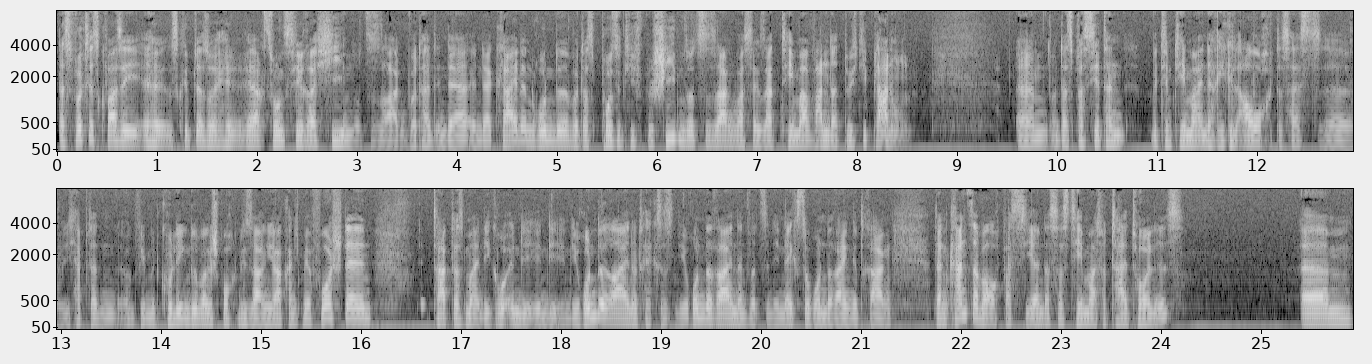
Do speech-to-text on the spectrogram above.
das wird jetzt quasi, äh, es gibt ja so Hi- Redaktionshierarchien sozusagen. Wird halt in der, in der kleinen Runde, wird das positiv beschieden sozusagen, was ja gesagt, Thema wandert durch die Planungen. Ähm, und das passiert dann mit dem Thema in der Regel auch. Das heißt, äh, ich habe dann irgendwie mit Kollegen drüber gesprochen, die sagen, ja, kann ich mir vorstellen, trag das mal in die, in die, in die, in die Runde rein und trägst es in die Runde rein, dann wird es in die nächste Runde reingetragen. Dann kann es aber auch passieren, dass das Thema total toll ist. Ähm,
